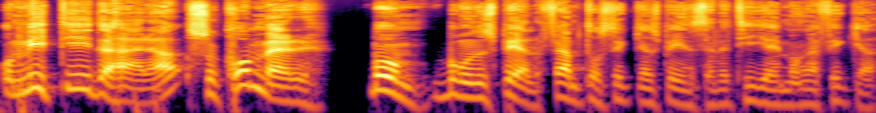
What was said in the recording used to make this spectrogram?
Och mitt i det här så kommer boom, bonusspel, 15 stycken spins eller 10 i många fick jag.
